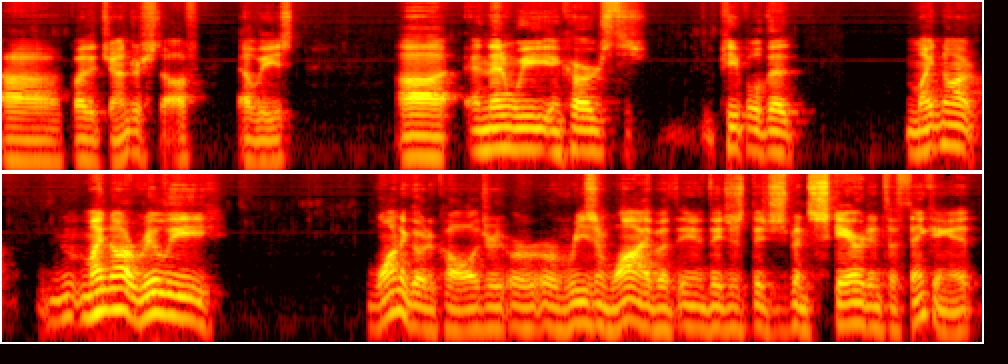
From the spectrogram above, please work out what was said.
uh, by the gender stuff at least uh, and then we encourage people that might not might not really want to go to college or, or, or reason why, but they, they just they've just been scared into thinking it.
